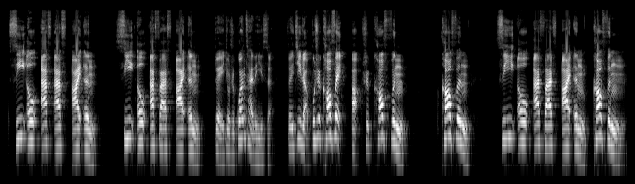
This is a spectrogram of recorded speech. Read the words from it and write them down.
C o f f i n，c o f f i n，对，就是棺材的意思。所以记着，不是 coffee 啊，是 coffin，coffin，c o f f i n，coffin。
